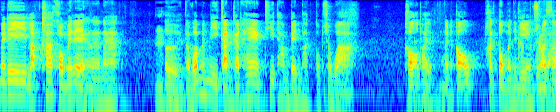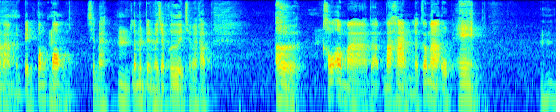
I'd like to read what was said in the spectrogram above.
ไม่ได้รับค่าคอมไม่ได้อะไรทั้งนั้นนะฮะมเออ แต่ว่ามันมีการกระแทกที่ทำเป็นผักตบชวาเขาเอาผักเหมือนเขาเอาผักตบมันจะมีคุณลักษณะเหมือนเป็นป้องๆใช่ไหมอืมแล้วมันเป็นวัชพืชใช่ไหมครับ เออเขาเอามาแบบมาหั่นแล้วก็มาอบแห้งอืม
